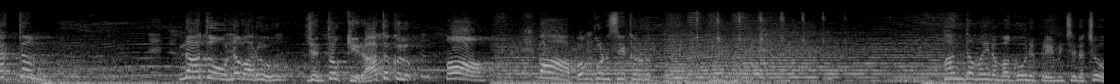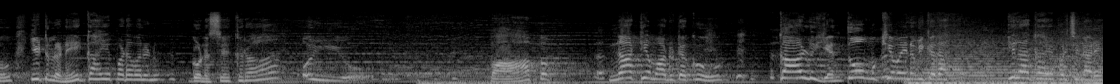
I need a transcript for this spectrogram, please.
రక్తం నాతో ఉన్నవారు ఎంతో కిరాతకులు ఆ పాపం గుణశేఖరుడు అందమైన మగువుని ప్రేమించినచో ఇటులనే గాయపడవలను. గుణశేఖరా అయ్యో! పాపం! నాట్యమాడుటకు కాళ్ళు ఎంతో ముఖ్యమైనవి కదా. ఇలా గాయపరిచినారే.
